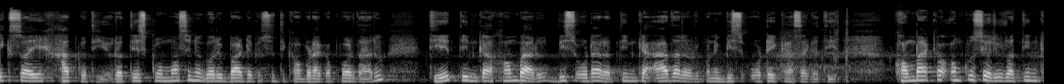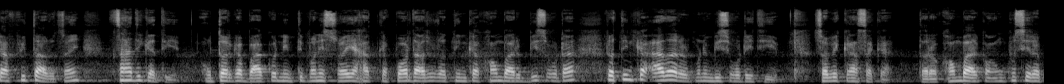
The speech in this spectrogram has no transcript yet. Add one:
एक सय हातको थियो र त्यसको मसिनो गरी बाटेको सुती कपडाका पर्दाहरू थिए। तिनका खम्बाहरू बिसवटा र तिनका आधारहरू पनि बिसवटै काँसाका थिए। खम्बाका अङ्कुशहरू र तिनका फिताहरू चाहिँ चाँदीका थिए। उत्तरका भागको निम्ति पनि सय हातका पर्दाहरू र तिनका खम्बाहरू बिसवटा र तिनका आधारहरू पनि बिसवटै थिए सबै काँसाका। तर खम्बाहरूका अङ्कुशे र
